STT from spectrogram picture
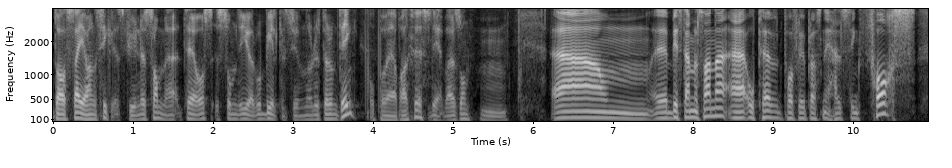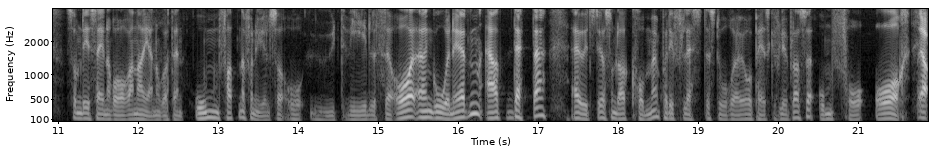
da sier han sikkerhetsfyren det samme til oss som de gjør på Biltilsynet når du spør om ting. Oppover praksis. Det er bare sånn. Um, bestemmelsene er opphevd på flyplassen i Helsingfors, som de senere årene har gjennomgått en omfattende fornyelse og utvidelse. Og den gode nyheten er at dette er utstyr som da kommer på de fleste store europeiske flyplasser om få år. Ja.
